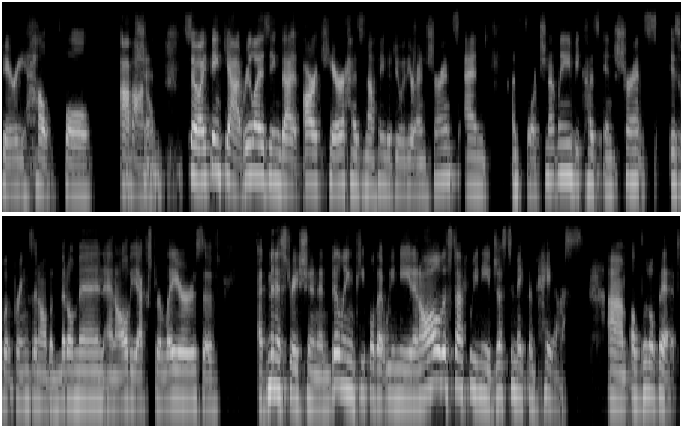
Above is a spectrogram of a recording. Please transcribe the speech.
very helpful option. Model. So I think, yeah, realizing that our care has nothing to do with your insurance. And unfortunately, because insurance is what brings in all the middlemen and all the extra layers of administration and billing people that we need and all the stuff we need just to make them pay us um, a little bit.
